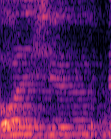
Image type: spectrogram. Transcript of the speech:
Holy shoot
